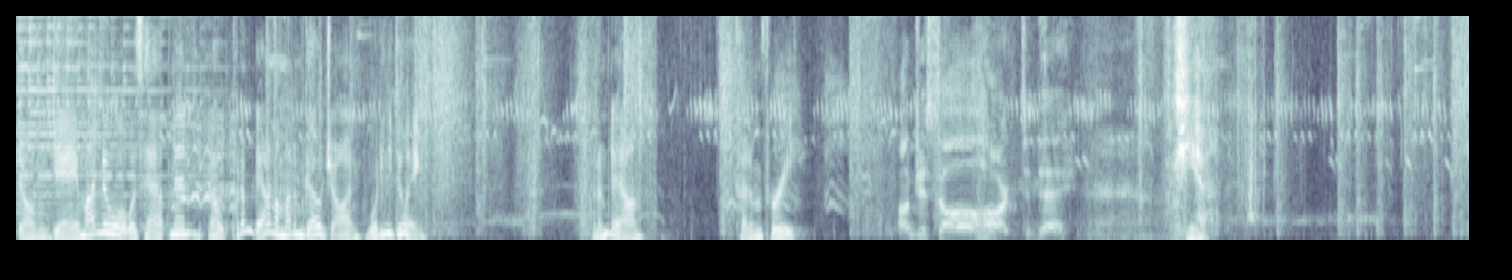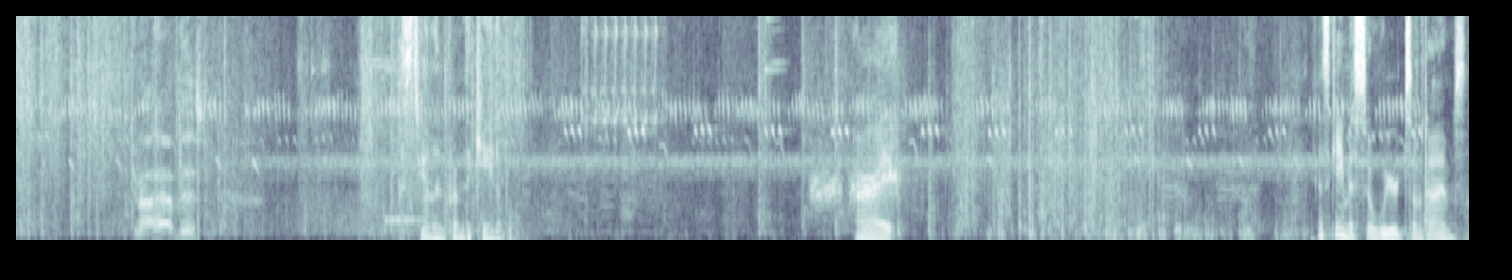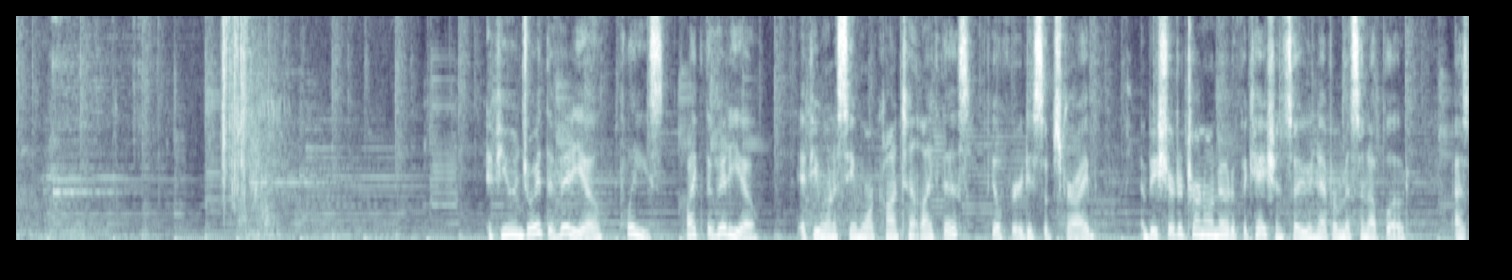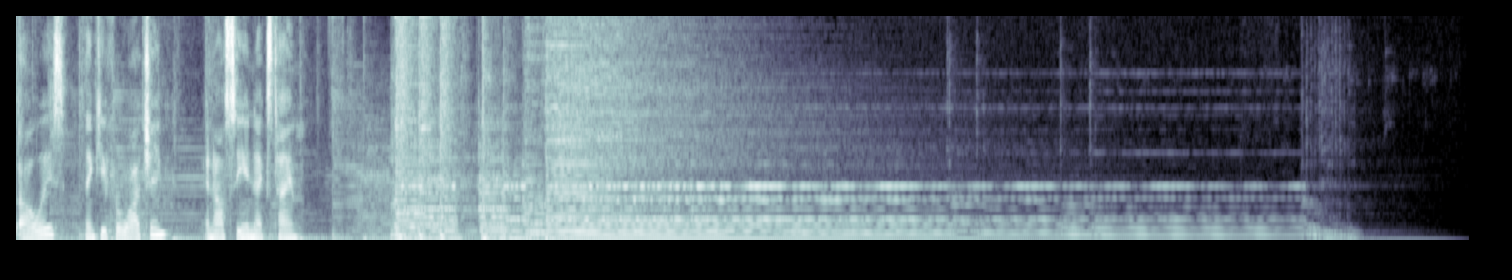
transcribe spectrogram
Dumb game. I knew what was happening. No, put him down and let him go, John. What are you doing? Put him down. Cut him free. I'm just all heart today. Yeah. Can I have this? Stealing from the cannibal. All right. This game is so weird sometimes. If you enjoyed the video, please like the video. If you want to see more content like this, feel free to subscribe and be sure to turn on notifications so you never miss an upload. As always, thank you for watching, and I'll see you next time.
